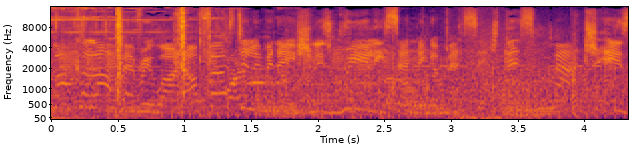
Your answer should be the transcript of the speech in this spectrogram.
Buckle up, everyone. Our first elimination is really sending a message. This match is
